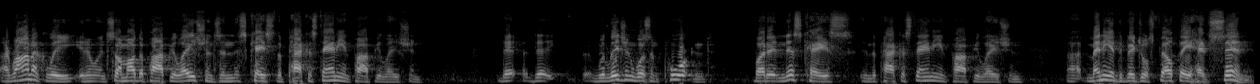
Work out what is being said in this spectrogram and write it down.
Ironically, you know, in some other populations, in this case the Pakistani population, the, the religion was important, but in this case, in the Pakistani population, uh, many individuals felt they had sinned,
